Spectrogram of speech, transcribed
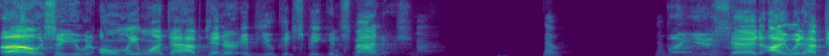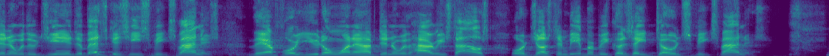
Oh, so you would only want to have dinner if you could speak in Spanish. No. No. No. But you said I would have dinner with Eugenio Derbez because he speaks Spanish. Therefore, you don't want to have dinner with Harry Styles or Justin Bieber because they don't speak Spanish.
